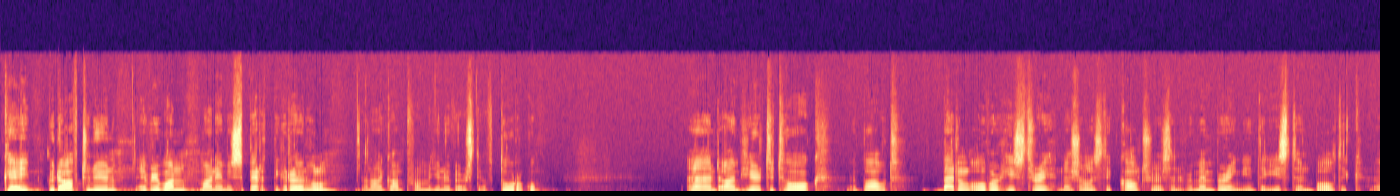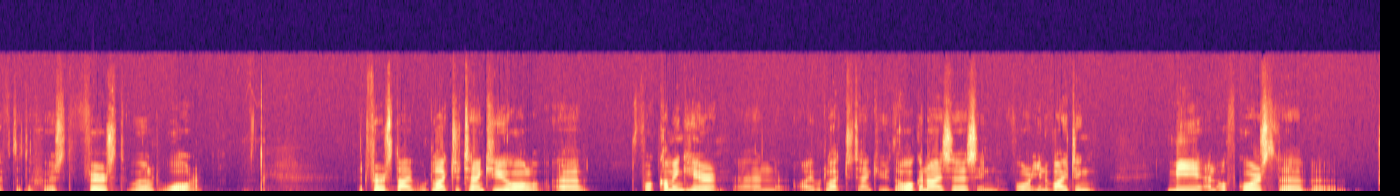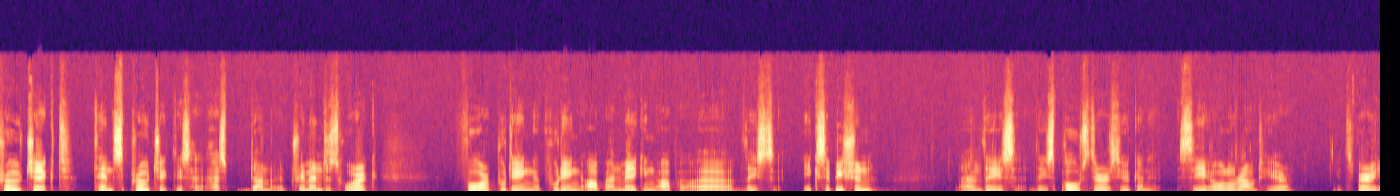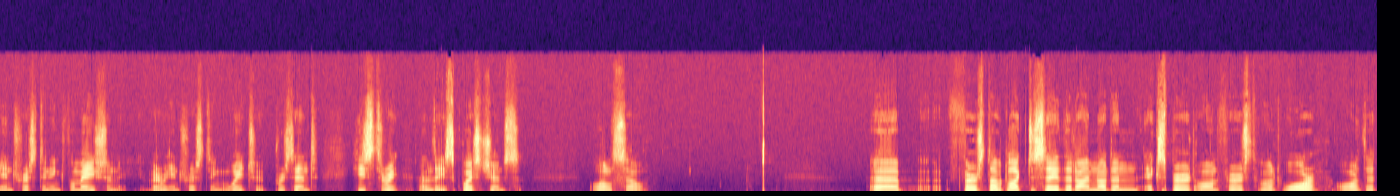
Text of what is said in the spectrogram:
Okay, good afternoon, everyone. My name is Pertti Grönholm, and I come from the University of Turku. And I'm here to talk about battle over history, nationalistic cultures, and remembering in the Eastern Baltic after the First, first World War. At first, I would like to thank you all uh, for coming here, and I would like to thank you, the organizers, in, for inviting me, and of course, the, the project TENS project has done tremendous work for putting, putting up and making up uh, this exhibition and these, these posters you can see all around here. It's very interesting information, very interesting way to present history and these questions also. Uh, first, I would like to say that I'm not an expert on First World War or the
